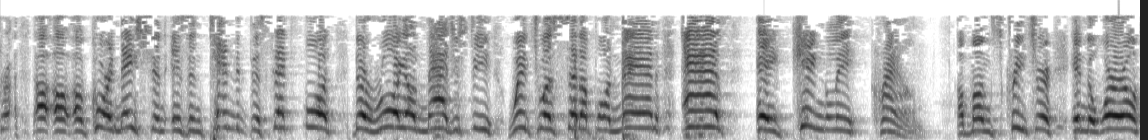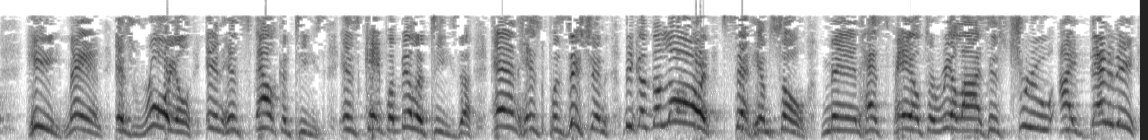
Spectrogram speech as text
uh, of coronation is intended to set forth the royal majesty which was set upon man as a kingly crown amongst creature in the world, he, man, is royal in his faculties, his capabilities, uh, and his position because the Lord set him so. Man has failed to realize his true identity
